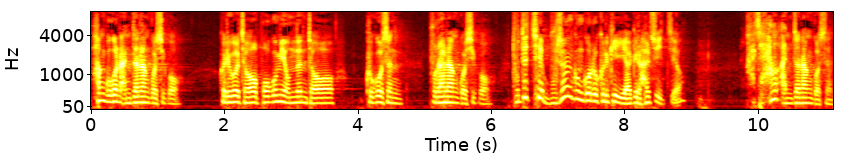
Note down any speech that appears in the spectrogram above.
한국은 안전한 곳이고, 그리고 저 복음이 없는 저 그곳은 불안한 곳이고, 도대체 무슨 근거로 그렇게 이야기를 할 수 있지요? 가장 안전한 곳은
